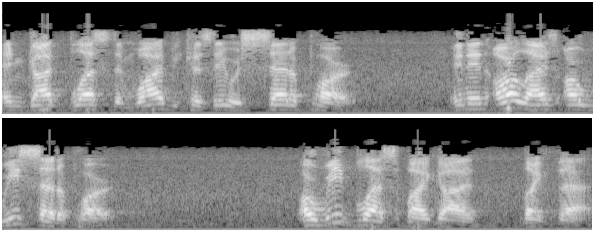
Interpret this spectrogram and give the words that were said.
and God blessed them. Why? Because they were set apart. And in our lives, are we set apart? Are we blessed by God like that?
